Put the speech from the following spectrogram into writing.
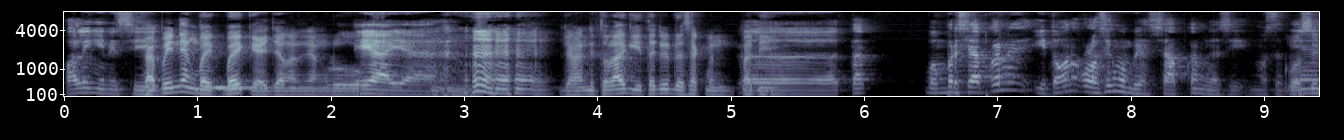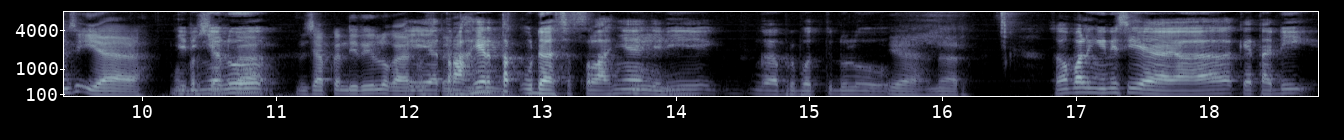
Paling ini sih. Tapi ini yang baik-baik ya, jangan yang lu, Iya, iya. Mm-mm. jangan itu lagi. Tadi udah segmen tadi. Eh, tak- mempersiapkan itu kan closing mempersiapkan gak sih? Maksudnya Closing sih iya, Jadinya mempersiapkan, menyiapkan diri lu kan. Iya, maksudnya. terakhir Hmm. tak udah setelahnya Hmm. jadi nggak berbuat itu dulu. Iya, benar. Sama paling ini sih ya, ya, kayak tadi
